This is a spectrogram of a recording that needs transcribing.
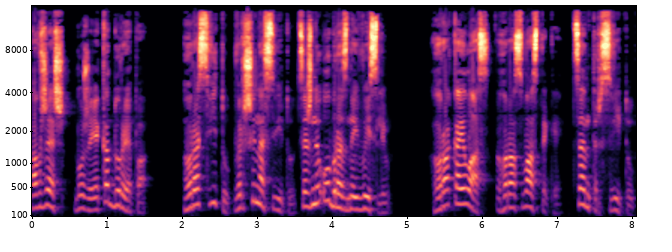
А вже ж, Боже, яка дурепа! Гора світу, вершина світу це ж не образний вислів. Гора Кайлас, гора свастики, центр світу.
